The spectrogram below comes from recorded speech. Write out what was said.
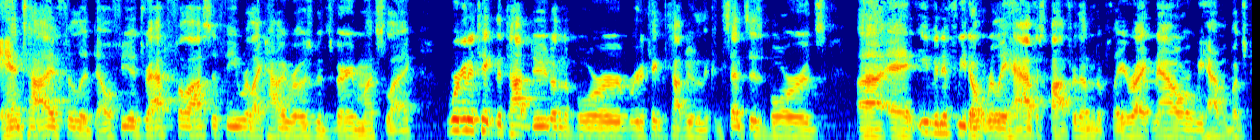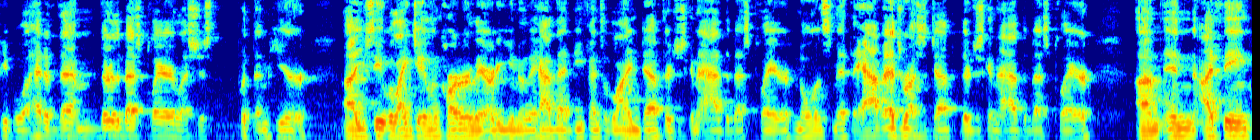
anti-Philadelphia draft philosophy where like Howie Roseman's very much like we're going to take the top dude on the board, we're going to take the top dude on the consensus boards. Uh, and even if we don't really have a spot for them to play right now, or we have a bunch of people ahead of them, they're the best player. Let's just put them here. Uh, you see it with like Jalen Carter. They already, you know, they have that defensive line depth. They're just going to add the best player. Nolan Smith. They have edge rush depth. They're just going to add the best player. Um, and I think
